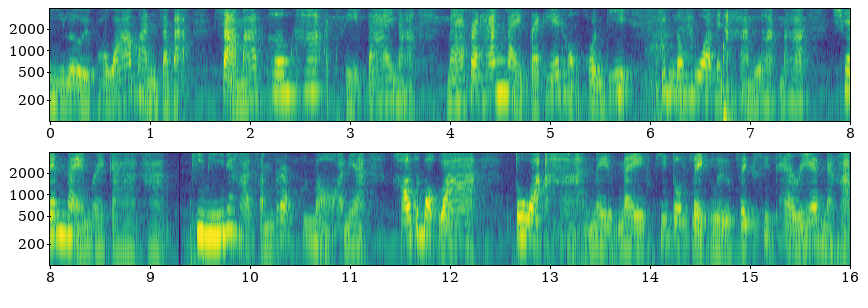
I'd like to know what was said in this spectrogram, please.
ณีเลย เพราะว่ามันจะแบบสามารถเพิ่มค่าอักเสบได้นะ แม้กระทั่งในประเทศของคนที่กินนมวัวเป็นอาหารหลักนะคะ เช่นในอเมริกาค่ะ ทีนี้นะคะสำหรับคุณหมอเนี่ยเขาจะบอกว่า ตัวอาหารในในคีโตเฟล็กหรือ flexitarian นะคะ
